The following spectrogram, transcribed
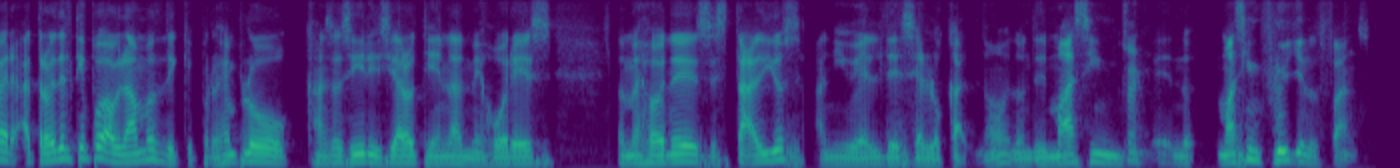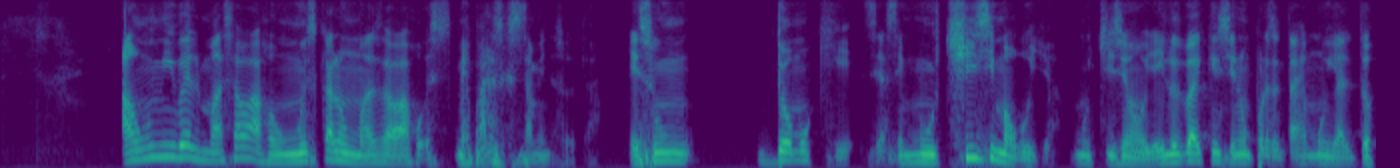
ver, a través del tiempo hablamos de que, por ejemplo, Kansas City y Seattle tienen las mejores, los mejores estadios a nivel de ser local, ¿no? Donde más, eh, más influyen los fans. A un nivel más abajo, un escalón más abajo, me parece que está Minnesota. Es un domo que se hace muchísima bulla, muchísima bulla. Y los Vikings tienen un porcentaje muy alto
